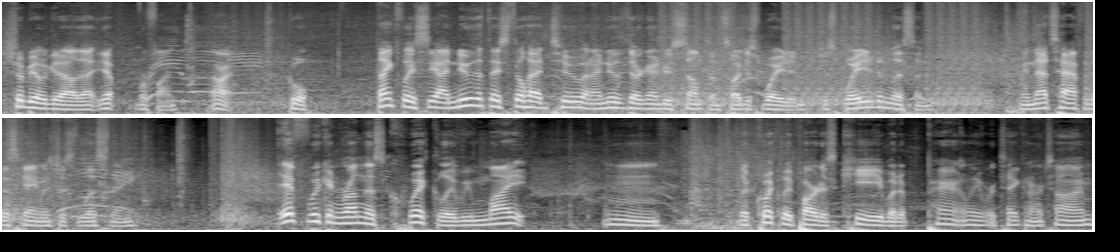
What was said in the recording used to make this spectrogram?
Should be able to get out of that. Yep, we're fine. Alright, cool. Thankfully, see, I knew that they still had two, and I knew that they were going to do something, so I just waited. Just waited and listened. I mean, that's half of this game is just listening. If we can run this quickly, we might... Hmm. The quickly part is key, but apparently we're taking our time.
